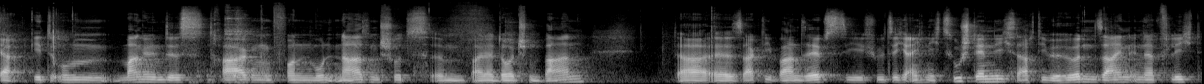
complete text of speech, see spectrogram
Ja, geht um mangelndes Tragen von Mund-Nasenschutz ähm, bei der Deutschen Bahn. Da äh, sagt die Bahn selbst, sie fühlt sich eigentlich nicht zuständig, sagt, die Behörden seien in der Pflicht.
